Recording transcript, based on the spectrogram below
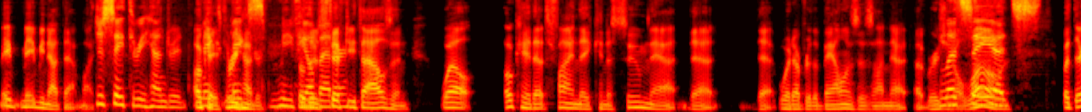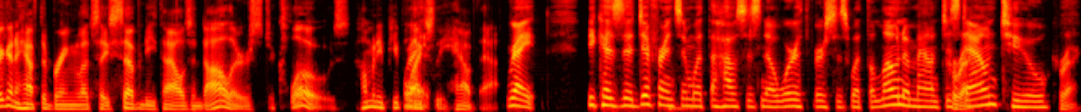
Maybe maybe not that much. Just say 300. Okay, 300. Makes me feel so there's better. 50,000. Well, okay, that's fine. They can assume that that that whatever the balance is on that original let's loan. say it's but they're going to have to bring let's say $70,000 to close. How many people right. actually have that? Right. Because the difference in what the house is now worth versus what the loan amount is Correct. down to Correct.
